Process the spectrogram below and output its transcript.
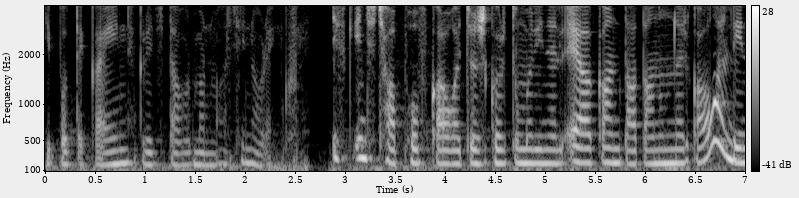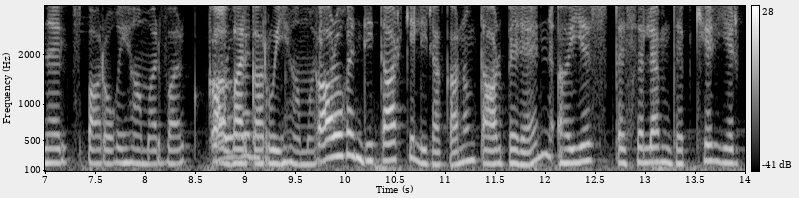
հիպոթեկային կրեդիտավորման մասին օրենքում։ Իսկ ինչ չափով կարող է ճշգրտումը լինել, էական տատանումներ կարող են լինել սպառողի համար, վարկառուի համար։ Կարող են դիտարկել իրականում տարբեր են։ Ես տեսել եմ դեպքեր, երբ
